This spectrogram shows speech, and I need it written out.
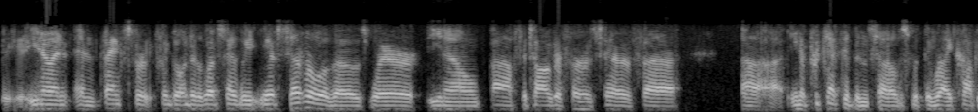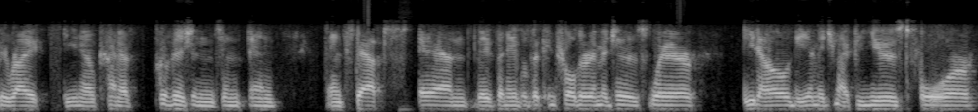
you know, and, and thanks for, for going to the website. We we have several of those where you know uh, photographers have uh, uh, you know, protected themselves with the right copyright, you know, kind of provisions and, and, and steps. And they've been able to control their images where, you know, the image might be used for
